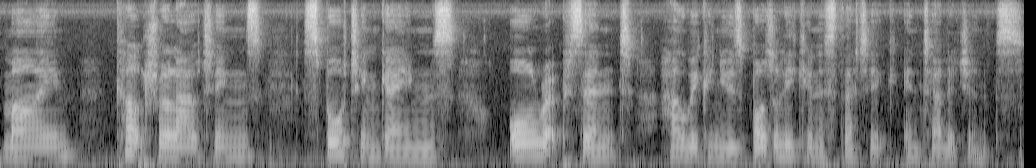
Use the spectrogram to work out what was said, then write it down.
mime, cultural outings, sporting games all represent how we can use bodily kinesthetic intelligence.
